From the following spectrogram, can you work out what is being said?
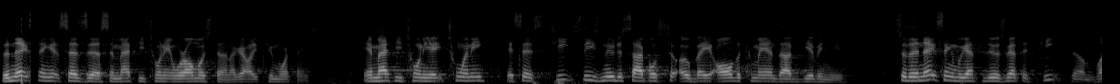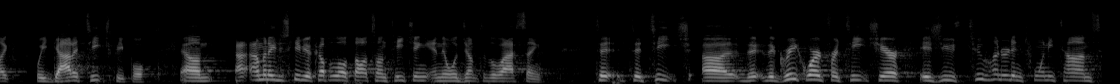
The next thing it says this in Matthew 20, and we're almost done. I got like two more things. In Matthew 28 20, it says, Teach these new disciples to obey all the commands I've given you. So the next thing we have to do is we have to teach them. Like, we got to teach people. Um, I, am going to just give you a couple little thoughts on teaching, and then we'll jump to the last thing. To, to teach, uh, the, the Greek word for teach here is used 220 times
